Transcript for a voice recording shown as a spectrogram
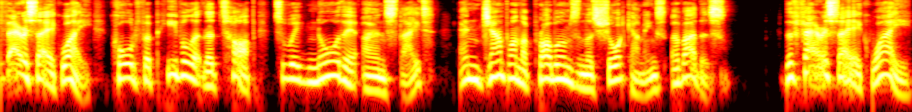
Pharisaic way called for people at the top to ignore their own state and jump on the problems and the shortcomings of others. The Pharisaic way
